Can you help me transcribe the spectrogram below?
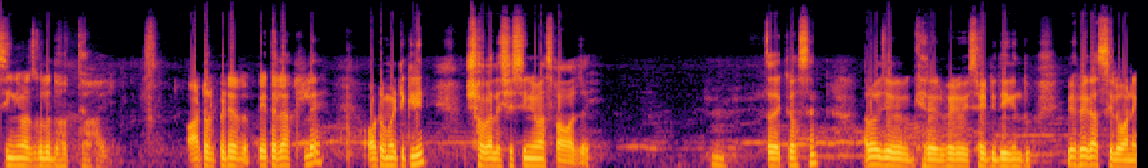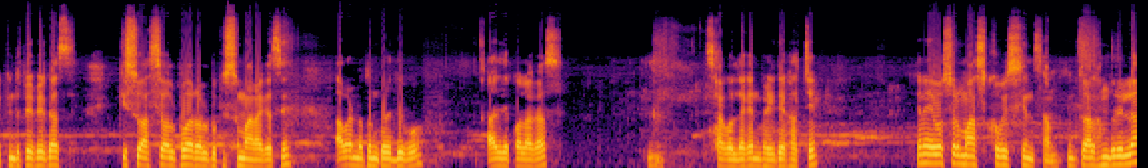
চিংড়ি মাছগুলো ধরতে হয়। আটল পেটে, পেতে রাখলে অটোমেটিকলি সকালে সে চিংড়ি মাছ পাওয়া যায়। তো দেখতে পাচ্ছেন? আর ওই যে ঘেরের ভেড়ে ওই সাইডে দিয়ে কিন্তু পেঁপে গাছ ছিল অনেক, কিন্তু পেঁপে গাছ কিছু আছে অল্প আর অল্প কিছু মারা গেছে। আবার নতুন করে দেব। আর যে কলা গাছ ছাগল দেখেন ভেড়িতে খাচ্ছে এখানে এবছর মাছ খুবই সিনসাম, কিন্তু আলহামদুলিল্লাহ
